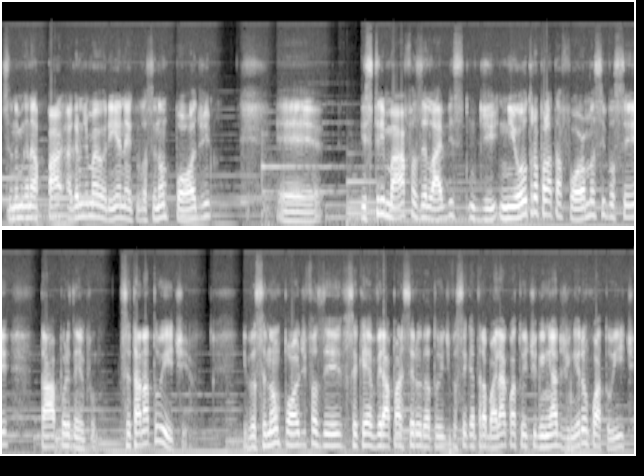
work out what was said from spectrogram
se não me engano, a, a grande maioria, né, que você não pode é, streamar, fazer lives de, em outra plataforma se você tá, por exemplo, você tá na Twitch, e você não pode fazer, você quer virar parceiro da Twitch, você quer trabalhar com a Twitch, ganhar dinheiro com a Twitch.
